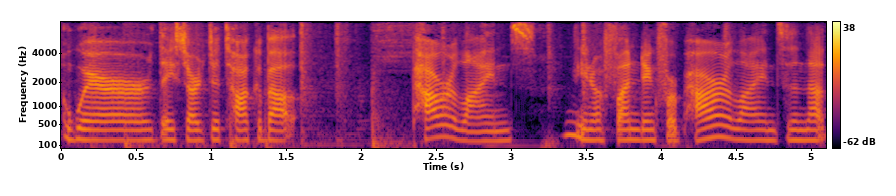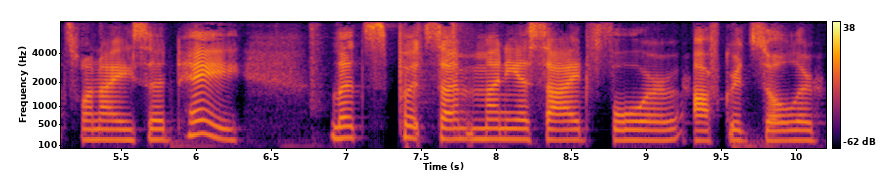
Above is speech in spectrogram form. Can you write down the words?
where they started to talk about power lines, you know, funding for power lines. And that's when I said, hey, let's put some money aside for off grid solar.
